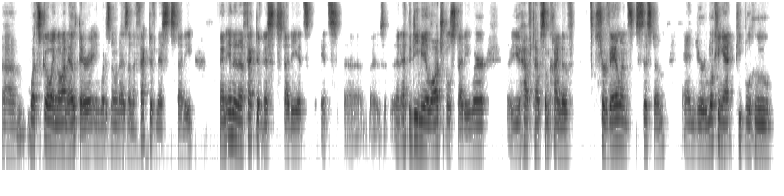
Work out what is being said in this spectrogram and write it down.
um, what's going on out there in what is known as an effectiveness study and in an effectiveness study, it's it's uh, an epidemiological study where you have to have some kind of surveillance system, and you're looking at people who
